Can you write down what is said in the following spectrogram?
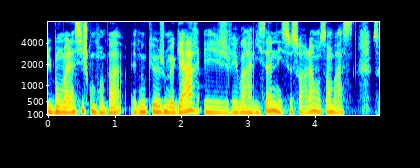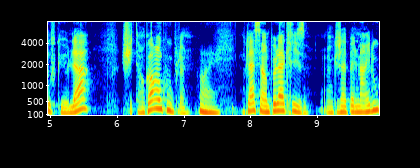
Bon, bah là, si je comprends pas. Et donc, euh, je me gare et je vais voir Alison. Et ce soir-là, on s'embrasse. Sauf que là, j'étais encore en couple. Ouais. Donc là, c'est un peu la crise. Donc j'appelle Marilou.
